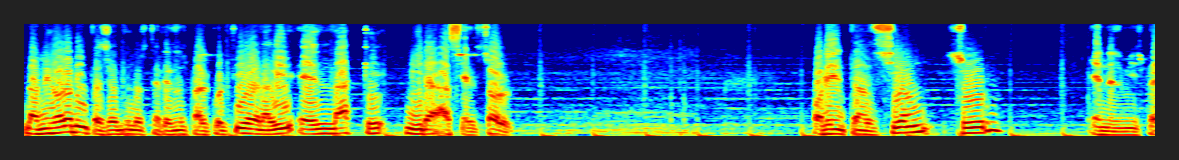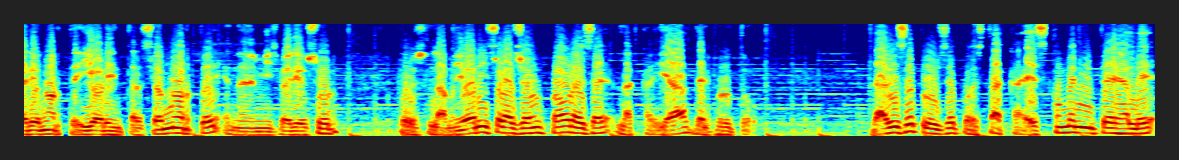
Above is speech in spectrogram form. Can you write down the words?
La mejor orientación de los terrenos para el cultivo de la vid es la que mira hacia el sol. Orientación sur en el hemisferio norte y orientación norte en el hemisferio sur, pues la mayor insolación favorece la calidad del fruto. La vid se produce por estaca. Es conveniente dejarle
